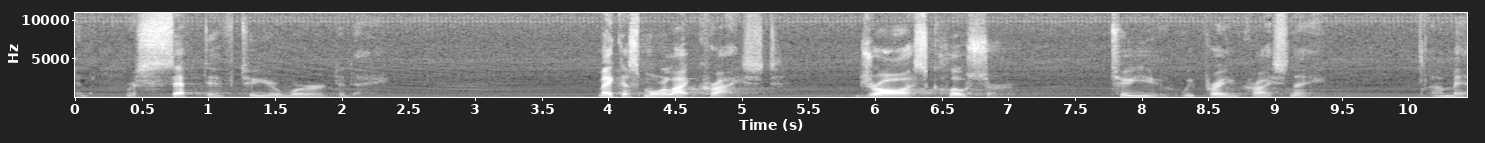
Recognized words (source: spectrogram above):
and receptive to your word today. Make us more like Christ. Draw us closer to you. We pray in Christ's name. Amen.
